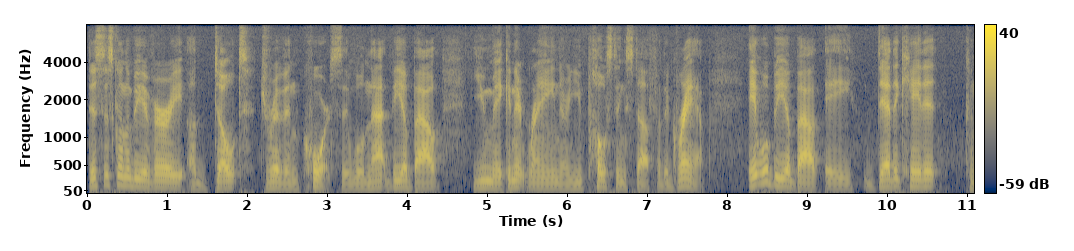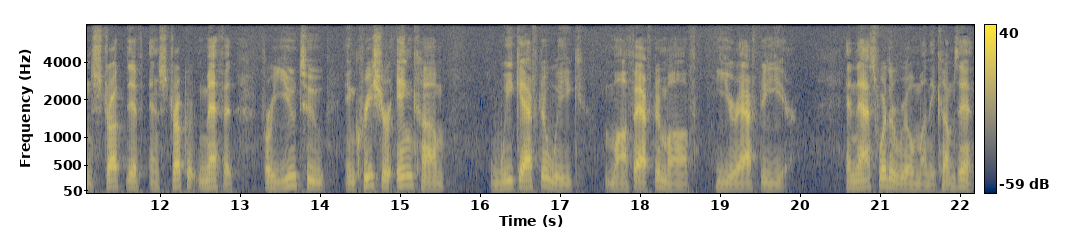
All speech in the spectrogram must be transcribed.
This is going to be a very adult driven course. It will not be about you making it rain or you posting stuff for the gram. It will be about a dedicated, constructive, and structured method for you to increase your income week after week, month after month, year after year. And that's where the real money comes in.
